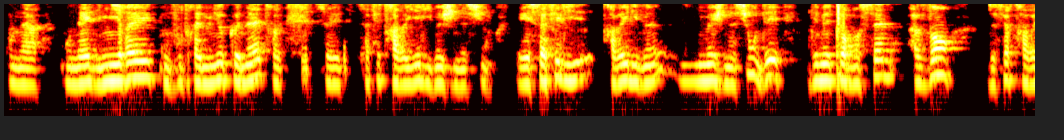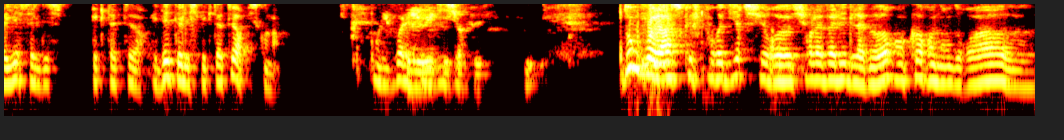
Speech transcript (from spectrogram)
qu'on a on a admiré, qu'on voudrait mieux connaître. Ça fait travailler l'imagination et ça fait travailler l'imagination des des metteurs en scène avant de faire travailler celle des spectateurs et des téléspectateurs, puisqu'on a on les voit à la télévision. Donc voilà ce que je pourrais dire sur, euh, sur la vallée de la mort, encore un endroit euh,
